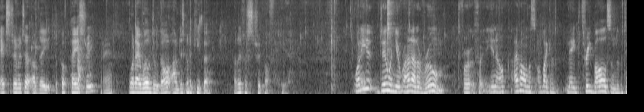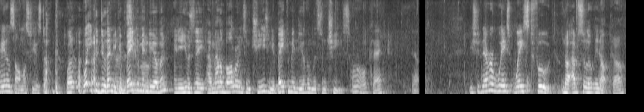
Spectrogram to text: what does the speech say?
extremity of the, the puff pastry. Right. What I will do, though, I'm just going to keep a, a little strip off here. What do you do when you run out of room? For, for you know, I've almost I've like made three balls and the potatoes almost used up. Well, what you could do then, you We're can the bake same them in the oven, and you use the uh, melon baller and some cheese, and you bake them in the oven with some cheese. Oh, okay. Yeah. You should never waste waste food. No, absolutely not, Karl.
